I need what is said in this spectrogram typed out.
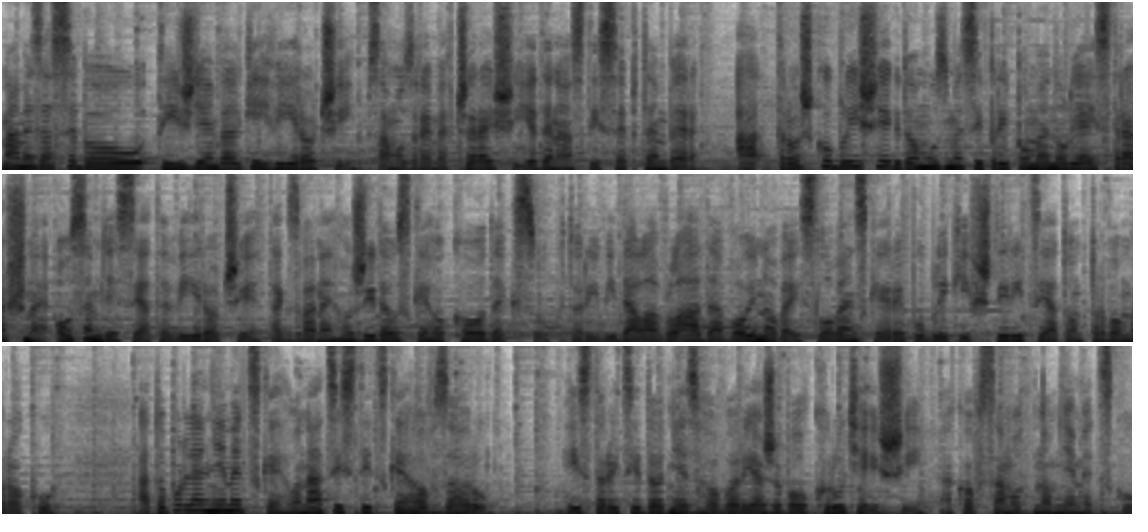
Máme za sebou týždeň veľkých výročí, samozrejme včerajší 11. september a trošku bližšie k domu sme si pripomenuli aj strašné 80. výročie tzv. židovského kódexu, ktorý vydala vláda vojnovej Slovenskej republiky v 41. roku a to podľa nemeckého nacistického vzoru. Historici dodnes hovoria, že bol krutejší ako v samotnom Nemecku.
